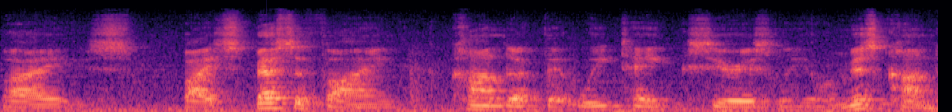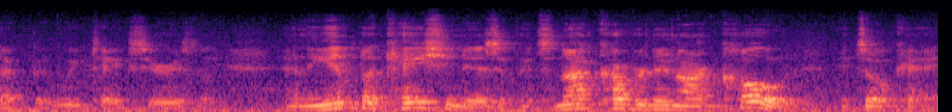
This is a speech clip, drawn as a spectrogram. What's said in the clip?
by, by specifying conduct that we take seriously or misconduct that we take seriously. And the implication is if it's not covered in our code, it's okay.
